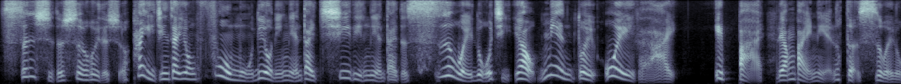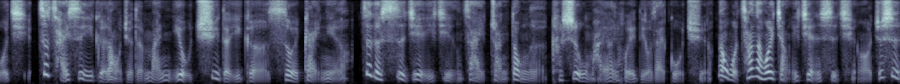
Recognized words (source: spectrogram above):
真实的社会的时候，他已经在用。父母六零年代、七零年代的思维逻辑，要面对未来一百、两百年的思维逻辑，这才是一个让我觉得蛮有趣的一个思维概念哦。这个世界已经在转动了，可是我们还要会留在过去。那我常常会讲一件事情哦，就是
